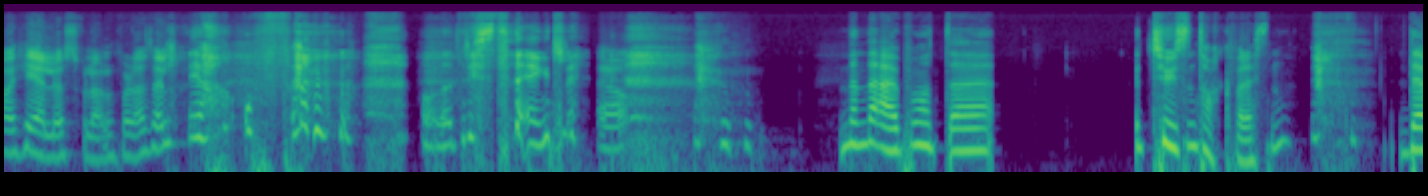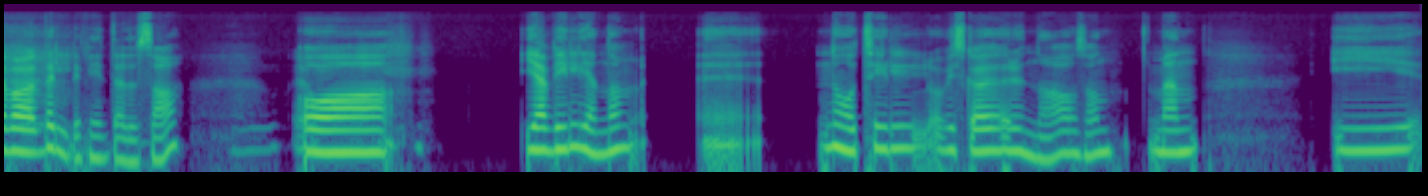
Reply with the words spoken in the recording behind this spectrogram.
har hele Østfoldalen for deg selv. ja, uff. Å, det er trist, egentlig. Ja. Men det er jo på en måte Tusen takk, forresten. Det var veldig fint, det du sa. Ja. Og jeg vil gjennom eh, noe til, og vi skal runde av og sånn, men i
